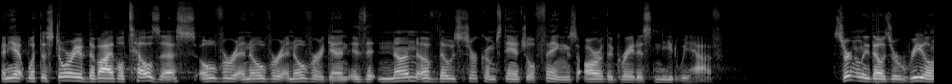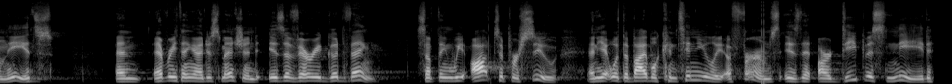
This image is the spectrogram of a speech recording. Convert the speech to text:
And yet, what the story of the Bible tells us over and over and over again is that none of those circumstantial things are the greatest need we have. Certainly, those are real needs, and everything I just mentioned is a very good thing something we ought to pursue. And yet, what the Bible continually affirms is that our deepest need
